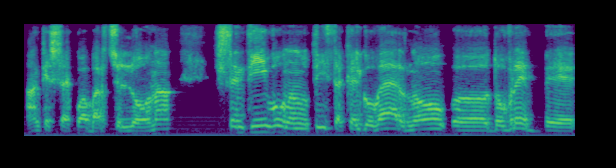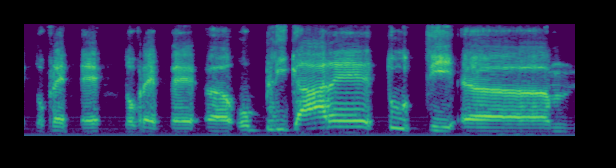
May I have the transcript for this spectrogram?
anche se è qua a Barcellona. Sentivo una notizia che il governo uh, dovrebbe, dovrebbe, dovrebbe uh, obbligare tutti uh,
